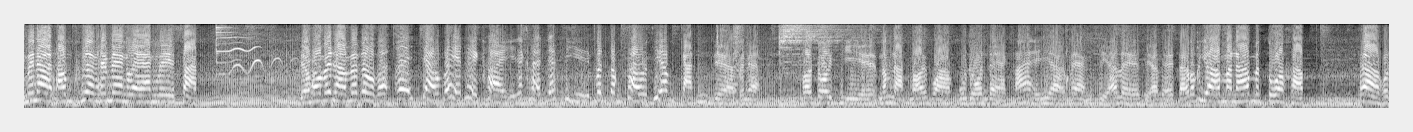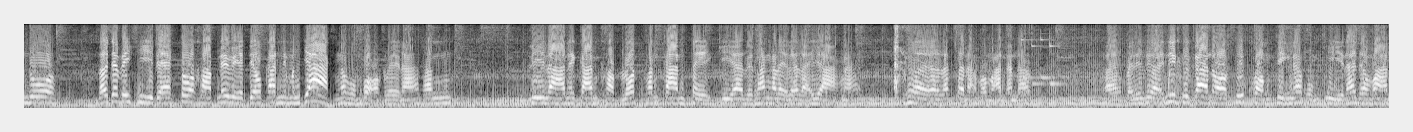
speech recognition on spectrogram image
ไม่น่าทำเครื่องให้แม่งแรงเลยสัตว์เดี๋ยวพอไม่ทำแม่งก็บอกว่าเอ้ยเจ้าไม่เห็นไอ้ไข่จะขันจะขี่มันต้องเท่าเทียมกันเดี๋ยวเป็นไงพอตัวขี่น้ำหนักน้อยกว่ากูโดนแดกนะไอ้เหี้ยแม่งเสียเลยเสียเลย แต่ต้องยอมมานะมันตัวขับ ถ้าคนดูเราจะไปขี่แดกตัวขับในเวทเดียวกันนี่มันยากนะผมบอกเลยนะ ทั้ง ลีลาในการขับรถทั้งการเตะเกียร์หรือทั้งอะไรหลาย ๆ อย่างนะ ลักษณะประมาณนั้นนะไปเรื่อย ๆ นี่คือการออกทริปของจริงนะ ผมขี่นะประมาณ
